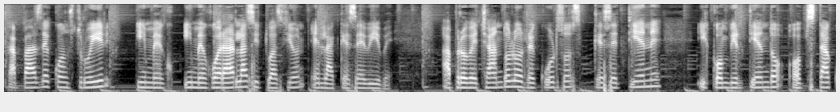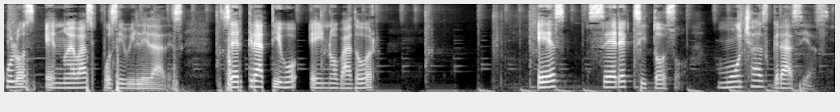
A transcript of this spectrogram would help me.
capaz de construir y, mejorar la situación en la que se vive aprovechando los recursos que se tiene y convirtiendo obstáculos en nuevas posibilidades. Ser creativo e innovador es ser exitoso. Muchas gracias.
